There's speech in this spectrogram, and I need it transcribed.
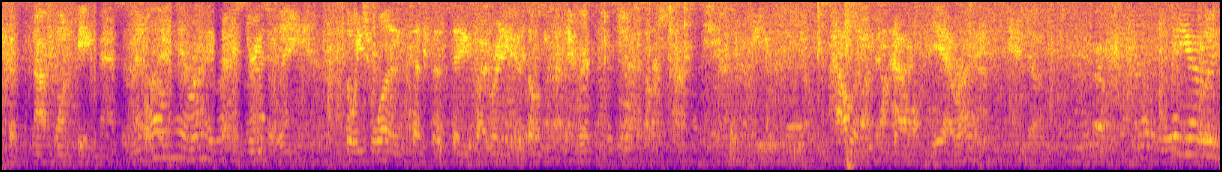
because it's not one big mass of metal Oh, yeah, right, that the right. strings are laying in. So each one tends to stay vibrating its own that resonance, you know, has harsh tops. You, you know, howling. Howl. Yeah, right. and uh, Yeah, you haven't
